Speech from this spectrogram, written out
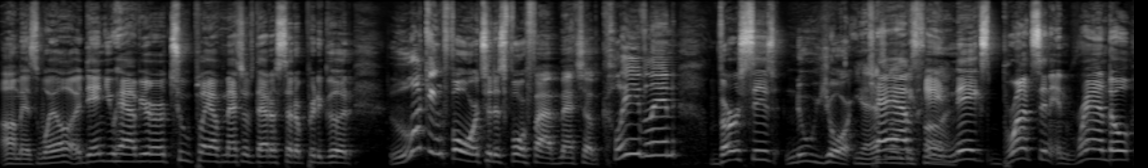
um as well. And then you have your two playoff matchups that are set up pretty good. Looking forward to this four five matchup: Cleveland versus New York. Yeah, that's gonna be Cavs and Knicks, Brunson and Randle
